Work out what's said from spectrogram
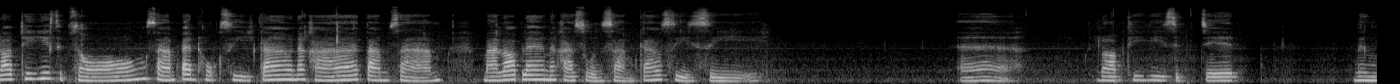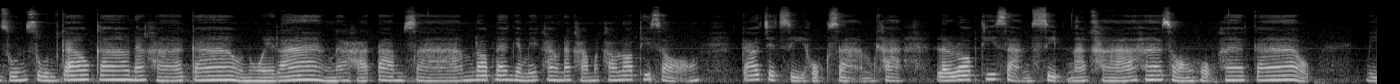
รอบที่ 22 38649 นะคะ ตาม 3 มารอบแรกนะคะ 03944 อ่า รอบที่ 27 10099 นะคะ 9 หน่วยล่างนะคะ ตาม 3 รอบแรกยังไม่เข้านะคะ มาเข้ารอบที่ 2 97463 ค่ะ แล้วรอบที่ 30 นะคะ 52659 มี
